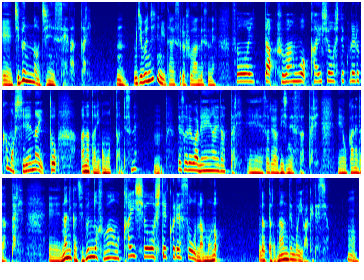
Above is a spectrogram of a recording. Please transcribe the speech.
えー、自分の人生だったり、うん、自分自身に対する不安ですね。そういった不安を解消してくれるかもしれないとあなたに思ったんですね。うん、でそれは恋愛だったり、えー、それはビジネスだったり、えー、お金だったり、え、何か自分の不安を解消してくれそうなものだったら何でもいいわけですよ。うん。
